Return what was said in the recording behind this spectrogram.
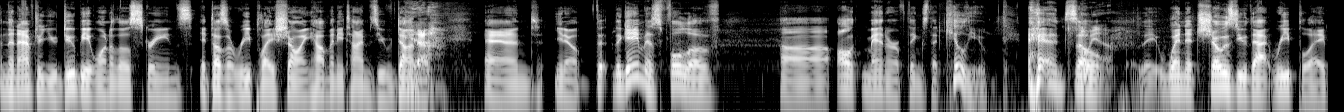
And then after you do beat one of those screens, it does a replay showing how many times you've done Yeah. it. And, you know, the, the game is full of uh, all manner of things that kill you. And so Oh, yeah. they, when it shows you that replay,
